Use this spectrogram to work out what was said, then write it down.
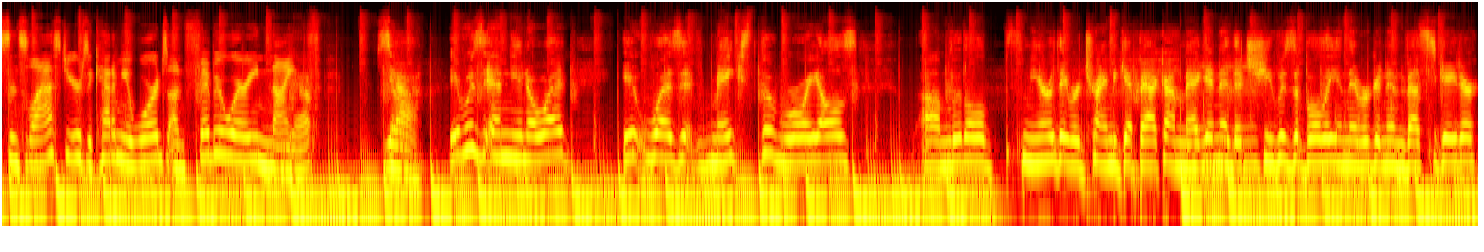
since last year's Academy Awards on February 9th. Yep. So- yeah. It was, and you know what? It was, it makes the Royals um, little smear they were trying to get back on Meghan and that she was a bully and they were going to investigate her.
